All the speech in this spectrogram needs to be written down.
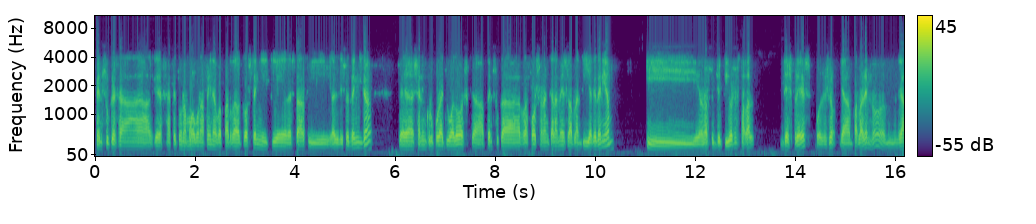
penso que s'ha fet una molt bona feina per part del cos tècnic, l'estaff i la direcció tècnica, s'han incorporat jugadors que penso que reforcen encara més la plantilla que teníem i el nostre objectiu és estar dalt. Després, doncs això, ja en parlarem, no? Ja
